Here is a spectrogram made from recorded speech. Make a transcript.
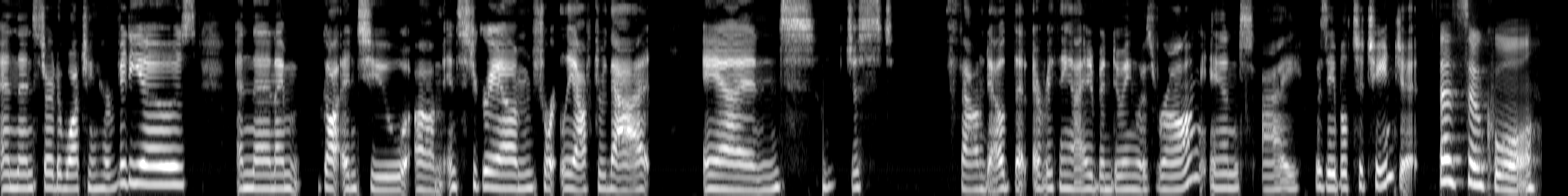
and then started watching her videos. And then I got into um, Instagram shortly after that and just found out that everything I had been doing was wrong and I was able to change it. That's so cool.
